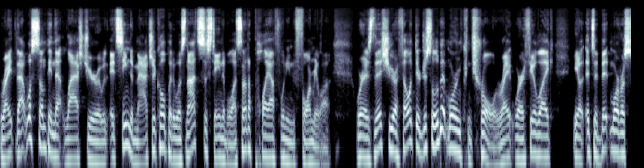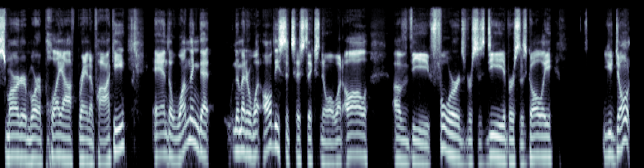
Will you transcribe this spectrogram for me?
right? That was something that last year it, was, it seemed magical, but it was not sustainable. That's not a playoff winning formula. Whereas this year, I felt like they're just a little bit more in control, right? Where I feel like, you know, it's a bit more of a smarter, more a playoff brand of hockey. And the one thing that, no matter what all these statistics know, what all of the forwards versus D versus goalie, you don't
